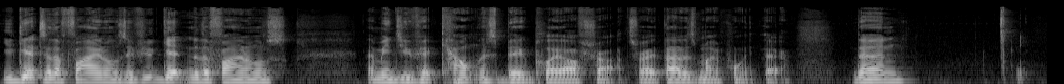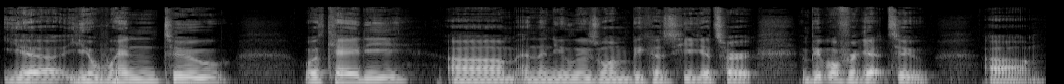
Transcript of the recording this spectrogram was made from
you get to the finals. If you get into the finals, that means you've hit countless big playoff shots, right? That is my point there. Then you, you win two with KD um, and then you lose one because he gets hurt. And people forget too, um,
